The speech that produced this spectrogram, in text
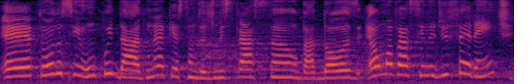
é todo assim, um cuidado, né? A questão da administração, da dose. É uma vacina diferente,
